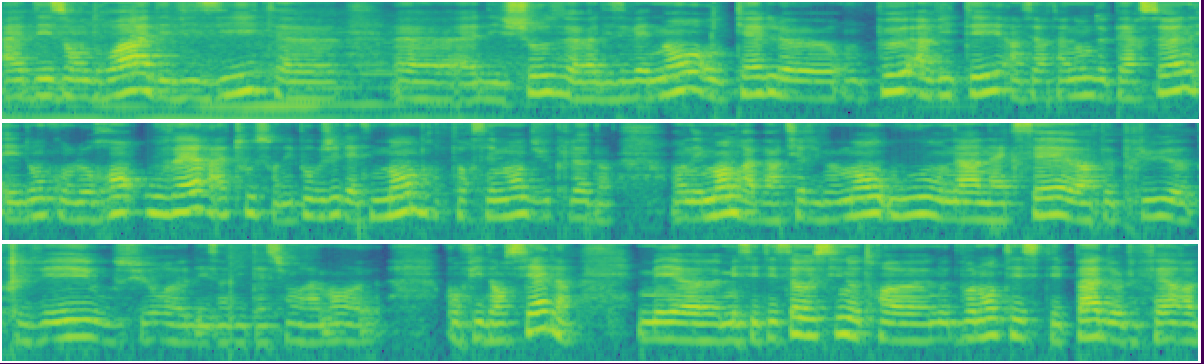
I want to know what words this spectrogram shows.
à des endroits, à des visites, euh, euh, à des choses, à des événements auxquels on peut inviter un certain nombre de personnes et donc on le rend ouvert à tous. On n'est pas obligé d'être membre forcément du club. On est membre à partir du moment où on a un accès un peu plus privé ou sur des invitations vraiment confidentielles. Mais mais c'était ça aussi notre notre volonté. C'était pas de le faire.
